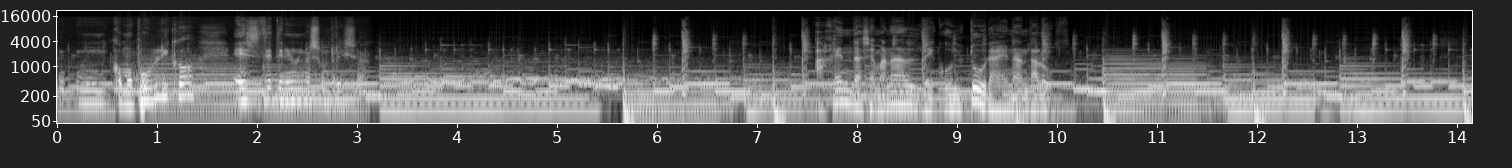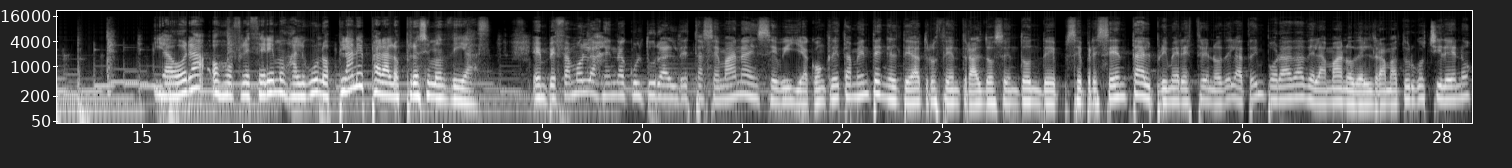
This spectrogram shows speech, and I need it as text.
mm, como público es de tener una sonrisa. Agenda semanal de Cultura en Andaluz. Y ahora os ofreceremos algunos planes para los próximos días. Empezamos la agenda cultural de esta semana en Sevilla, concretamente en el Teatro Central 2, en donde se presenta el primer estreno de la temporada de la mano del dramaturgo chileno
